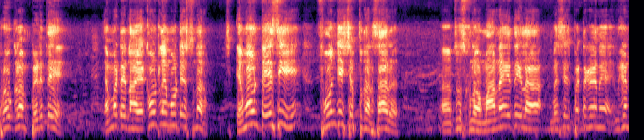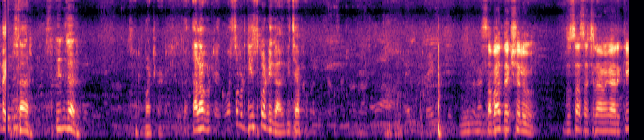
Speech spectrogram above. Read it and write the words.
ప్రోగ్రాం పెడితే ఎమ్మటే నా అకౌంట్లో అమౌంట్ వేస్తున్నారు. అమౌంట్ వేసి ఫోన్ చేసి చెప్తున్నారు సార్. చూసుకున్నాం. మా అన్నయ్య అయితే ఇలా మెసేజ్ పెట్టగానే ఎందుకంటే సార్ స్క్రీన్ గారు. వరుసపడి తీసుకోండి కాదు ఇది చెప్పండి సభాధ్యక్షులు దుస్సా సత్యనారాయణ గారికి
